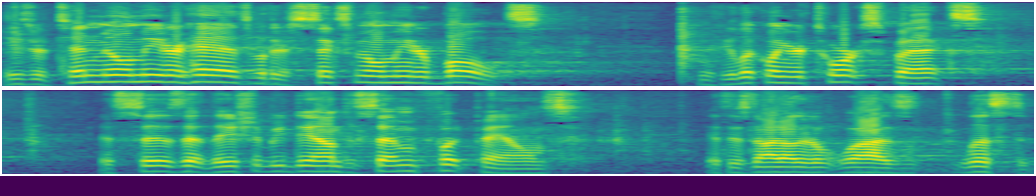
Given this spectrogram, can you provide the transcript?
These are 10 millimeter heads, but they're 6 millimeter bolts. And if you look on your torque specs, it says that they should be down to 7 foot pounds if it's not otherwise listed.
